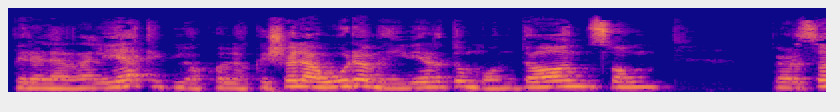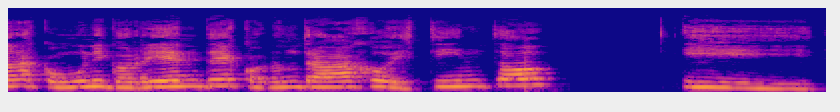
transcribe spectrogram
Pero la realidad es que los con los que yo laburo me divierto un montón, son personas comunes y corrientes, con un trabajo distinto y,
